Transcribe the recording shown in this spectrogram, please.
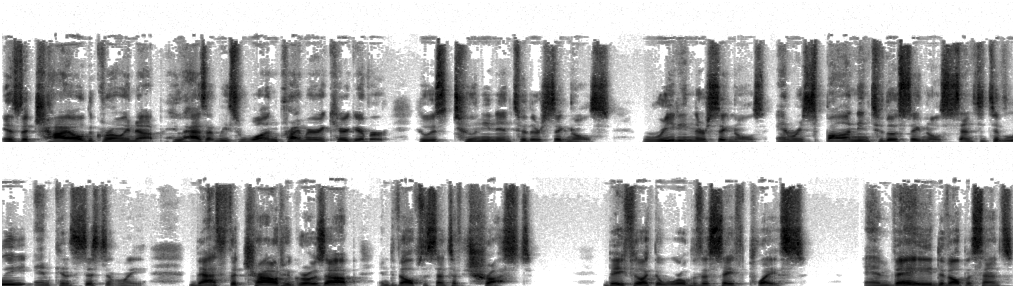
is the child growing up who has at least one primary caregiver who is tuning into their signals, reading their signals, and responding to those signals sensitively and consistently. That's the child who grows up and develops a sense of trust. They feel like the world is a safe place, and they develop a sense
